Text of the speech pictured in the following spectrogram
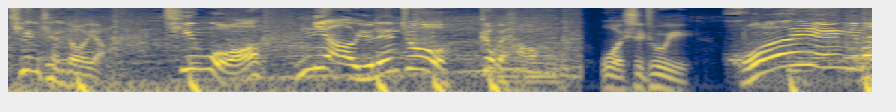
天天都有听我妙语连珠。各位好，我是朱宇，欢迎你们。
